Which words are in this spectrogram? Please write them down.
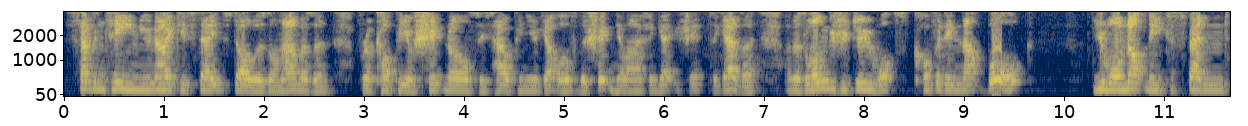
17 United States dollars on Amazon for a copy of Shit Shitnosis, helping you get over the shit in your life and get your shit together. And as long as you do what's covered in that book, you will not need to spend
